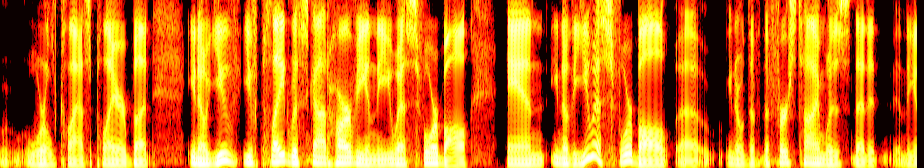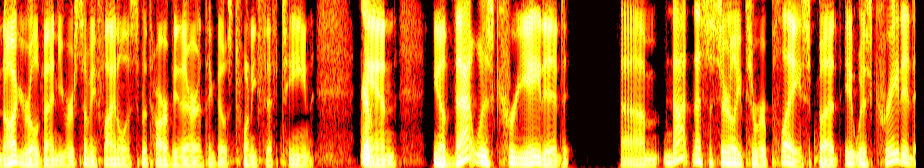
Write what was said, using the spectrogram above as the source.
world class player, but you know you've you've played with Scott Harvey in the U.S. four ball, and you know the U.S. four ball. Uh, you know, the the first time was that it the inaugural event. You were semifinalist with Harvey there. I think that was 2015, Yep. and you know that was created um, not necessarily to replace, but it was created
